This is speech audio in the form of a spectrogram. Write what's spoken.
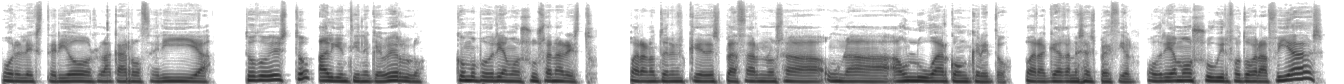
por el exterior, la carrocería, todo esto alguien tiene que verlo. ¿Cómo podríamos usanar esto? Para no tener que desplazarnos a, una, a un lugar concreto para que hagan esa inspección. Podríamos subir fotografías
